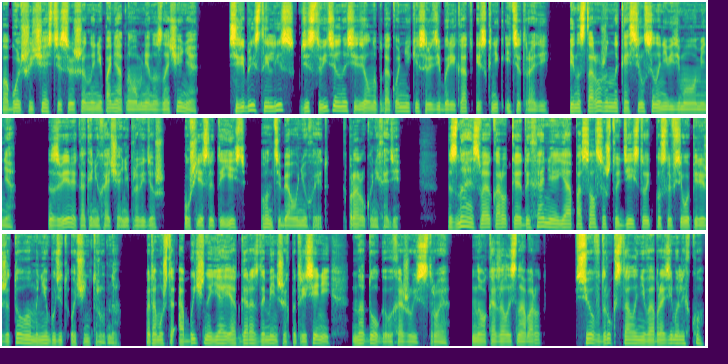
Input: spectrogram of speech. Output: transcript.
по большей части совершенно непонятного мне назначения, серебристый лис действительно сидел на подоконнике среди баррикад из книг и тетрадей и настороженно косился на невидимого меня. Зверя, как и нюхача, не проведешь. Уж если ты есть, он тебя унюхает. К пророку не ходи. Зная свое короткое дыхание, я опасался, что действовать после всего пережитого мне будет очень трудно. Потому что обычно я и от гораздо меньших потрясений надолго выхожу из строя. Но оказалось наоборот. Все вдруг стало невообразимо легко.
